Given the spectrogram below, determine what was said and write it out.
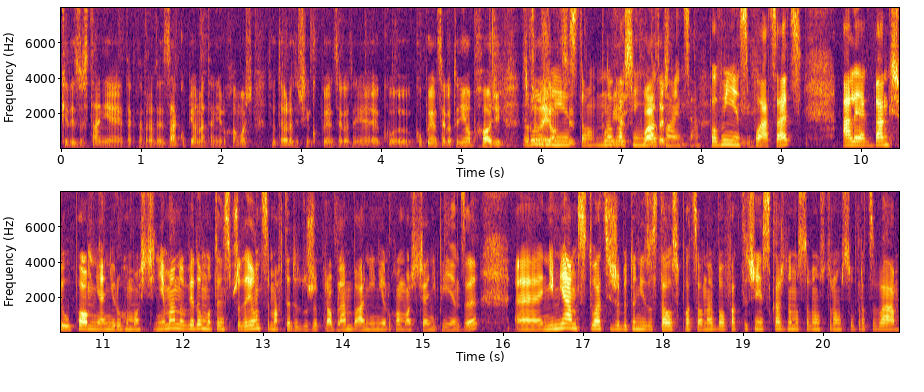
kiedy zostanie tak naprawdę zakupiona ta nieruchomość, to teoretycznie kupującego to nie, ku- kupującego to nie obchodzi. Różnie jest to, no właśnie nie spłacać. do końca. Powinien spłacać, ale jak bank się upomni, a nieruchomości nie ma, no wiadomo, ten sprzedający ma wtedy duży problem, bo ani nieruchomości, ani pieniędzy. E, nie miałam sytuacji, żeby to nie zostało spłacone, bo faktycznie z każdą osobą, z którą współpracowałam,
